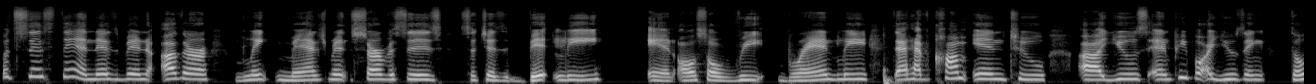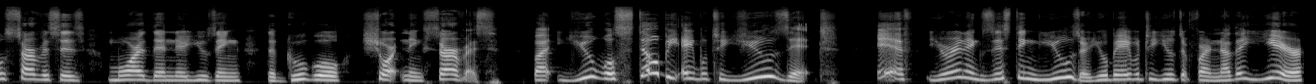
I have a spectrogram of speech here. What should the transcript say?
But since then, there's been other link management services such as Bitly and also Rebrandly that have come into uh, use, and people are using those services more than they're using the Google shortening service. But you will still be able to use it if you're an existing user, you'll be able to use it for another year,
